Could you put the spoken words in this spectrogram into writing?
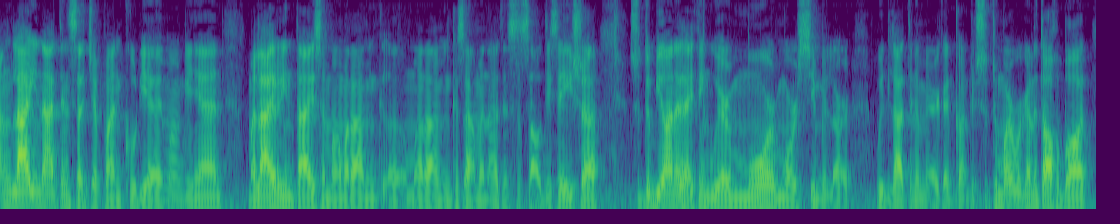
Ang layo natin sa Japan, Korea, yung mga ganyan. Malayo rin tayo sa mga maraming, uh, maraming kasama natin sa Southeast Asia. So to be honest, I think we are more more similar with Latin American countries. So tomorrow we're going to talk about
